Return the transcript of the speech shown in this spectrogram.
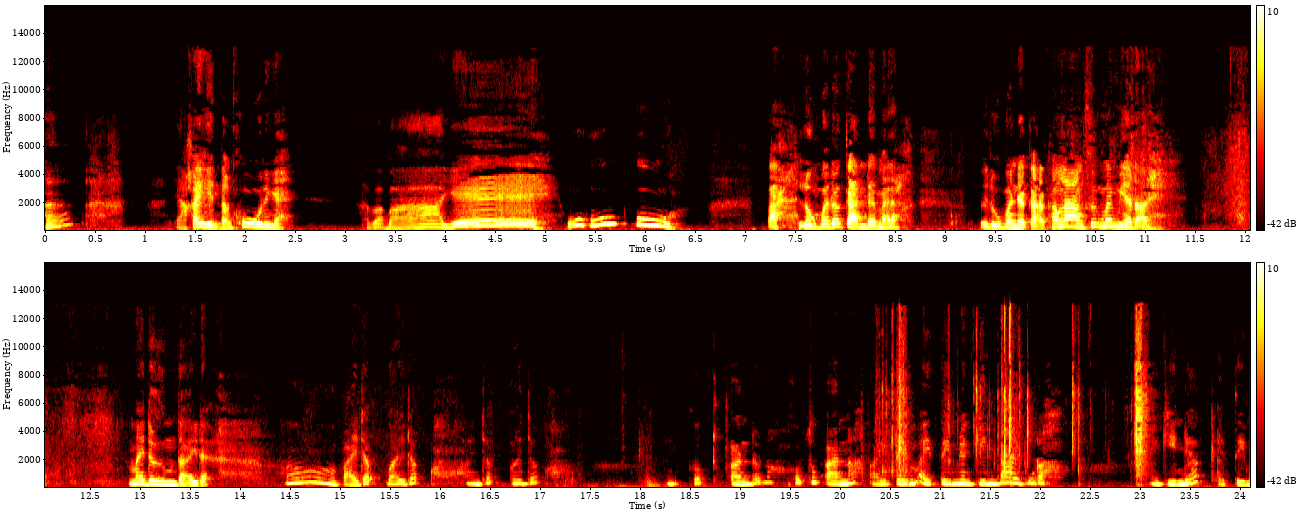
ฮะอยากให้เห็นทั้งคู่นี่ไงบายบายเย้ฮู้ฮู้ฮู้ไปลงไปด้วยกันเดินไหมล่ะ ไปดูบรรยากาศข้างล่าง ซึ่งไม่มีอะไรไม่ดื่มใดแดะอ๋อไปเด้อไปเด้อไปเด้อไปเด้อครบทุกอันแล้วเนาะครบทุกอันนะไอติมไอติมยังกินได้ปุ๊ดอะยังกินเด้อไอติม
